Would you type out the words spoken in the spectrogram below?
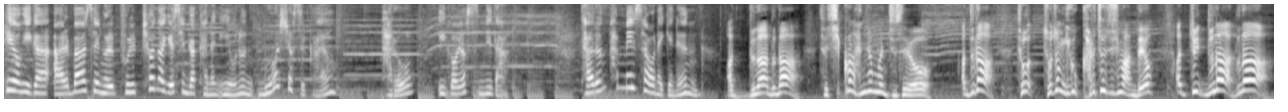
혜영이가 알바생을 불편하게 생각하는 이유는 무엇이었을까요? 바로 이거였습니다. 다른 판매사원에게는 아 누나 누나 저 식권 한 장만 주세요. 아 누나 저 저 좀 이거 가르쳐 주시면 안 돼요? 아 저 누나 누나.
